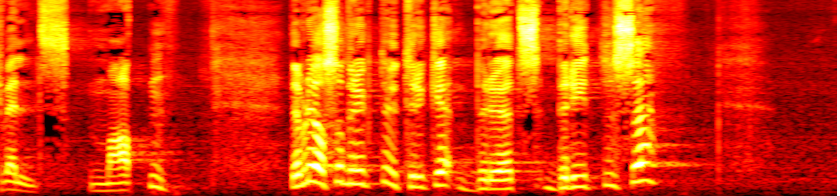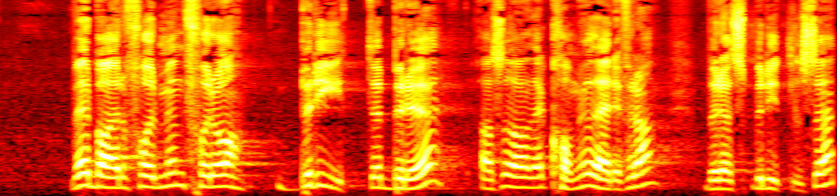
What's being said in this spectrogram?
kveldsmaten. Det blir også brukt uttrykket 'brødsbrytelse'. Verbarformen for å bryte brød. altså Det kommer jo derifra. Brødsbrytelse.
